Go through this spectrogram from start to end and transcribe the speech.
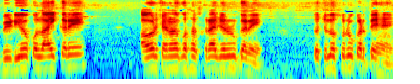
वीडियो को लाइक करें और चैनल को सब्सक्राइब ज़रूर करें। तो चलो शुरू करते हैं।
